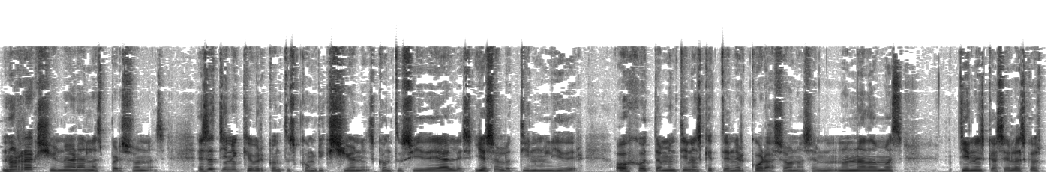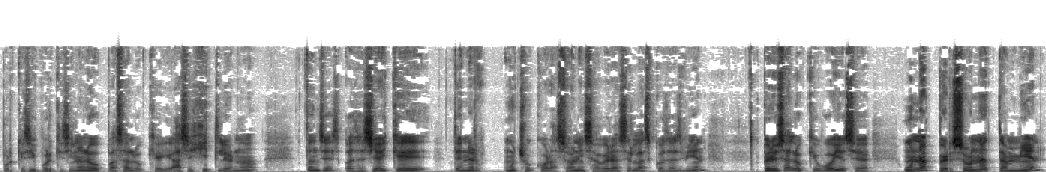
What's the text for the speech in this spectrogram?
no reaccionaran las personas. Eso tiene que ver con tus convicciones, con tus ideales, y eso lo tiene un líder. Ojo, también tienes que tener corazón, o sea, no nada más tienes que hacer las cosas porque sí, porque si no luego pasa lo que hace Hitler, ¿no? Entonces, o sea, sí hay que tener mucho corazón y saber hacer las cosas bien, pero es a lo que voy, o sea, una persona también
